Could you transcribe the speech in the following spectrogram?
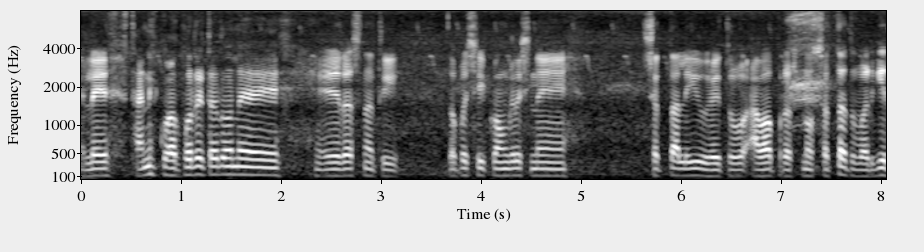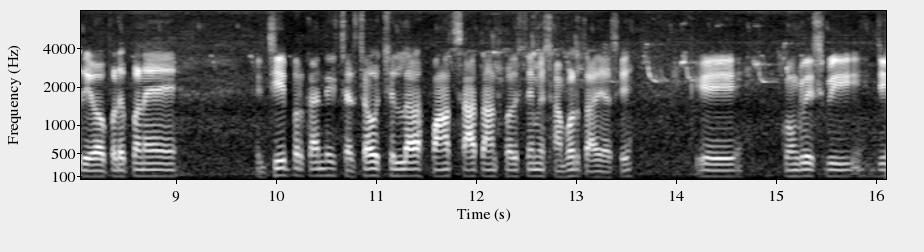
એટલે સ્થાનિક કોર્પોરેટરોને એ રસ નથી. તો પછી કોંગ્રેસને સત્તા લેવી હોય તો આવા પ્રશ્નો સતત વળગી રહેવા પડે, પણ જે પ્રકારની ચર્ચાઓ છેલ્લા પાંચ, સાત, આઠ વર્ષથી અમે સાંભળતા આવ્યા છે કે કોંગ્રેસ બી જે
